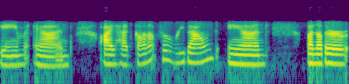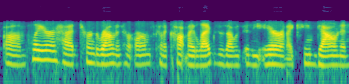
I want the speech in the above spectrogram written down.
game and I had gone up for a rebound and – another um, player had turned around and her arms kind of caught my legs as I was in the air, and I came down and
